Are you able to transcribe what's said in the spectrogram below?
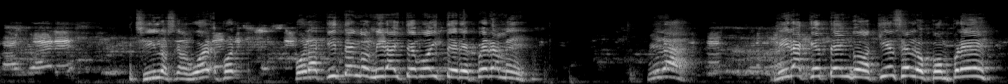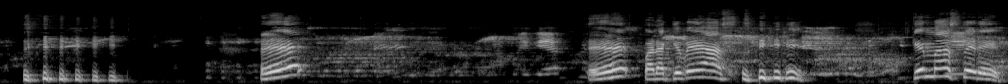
Jaguares. Sí, los jaguares. Por, por aquí tengo, mira, ahí te voy, Tere, espérame. Mira, mira qué tengo, ¿a quién se lo compré? ¿Eh? Muy bien. ¿Eh? Para que veas. ¿Qué más, Tere? Este.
